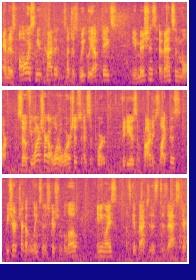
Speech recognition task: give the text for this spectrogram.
And there's always new content such as weekly updates, new missions, events, and more. So if you want to check out World of Warships and support videos and projects like this, be sure to check out the links in the description below. Anyways, let's get back to this disaster.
